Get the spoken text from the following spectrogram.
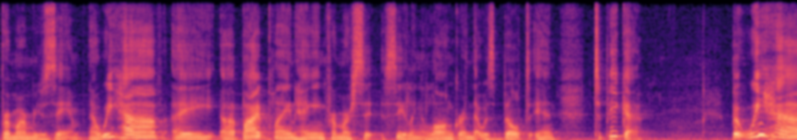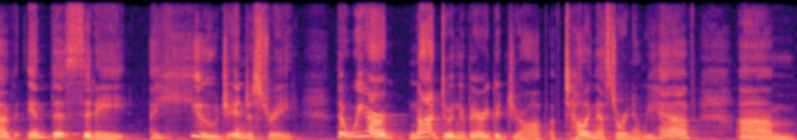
from our museum. Now we have a, a biplane hanging from our ce ceiling, a Longren that was built in Topeka, but we have in this city a huge industry that we are not doing a very good job of telling that story. Now we have. Um,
